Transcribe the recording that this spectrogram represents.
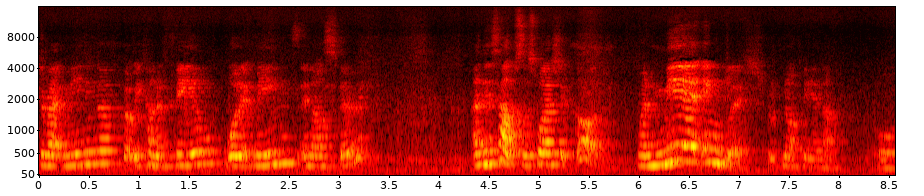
direct meaning of, but we kind of feel what it means in our spirit. And this helps us worship God when mere English would not be enough, or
